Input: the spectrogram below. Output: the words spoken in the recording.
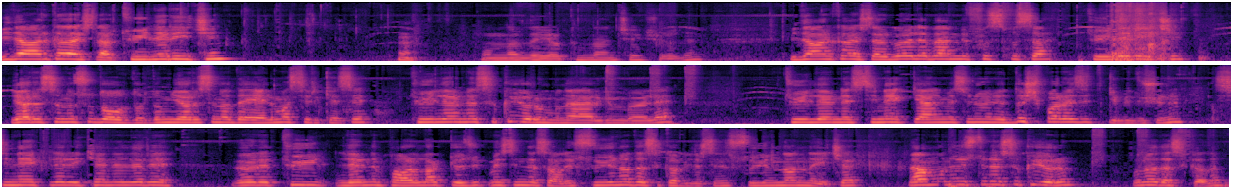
Bir de arkadaşlar tüyleri için onları da yakından çek şöyle. Bir de arkadaşlar böyle ben bir fısfısa tüyleri için yarısını su doldurdum. Yarısına da elma sirkesi. Tüylerine sıkıyorum bunu her gün böyle. Tüylerine sinek gelmesini öyle dış parazit gibi düşünün. Sinekleri, keneleri böyle tüylerinin parlak gözükmesini de sağlıyor. Suyuna da sıkabilirsiniz. Suyundan da içer. Ben bunu üstüne sıkıyorum. Buna da sıkalım.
